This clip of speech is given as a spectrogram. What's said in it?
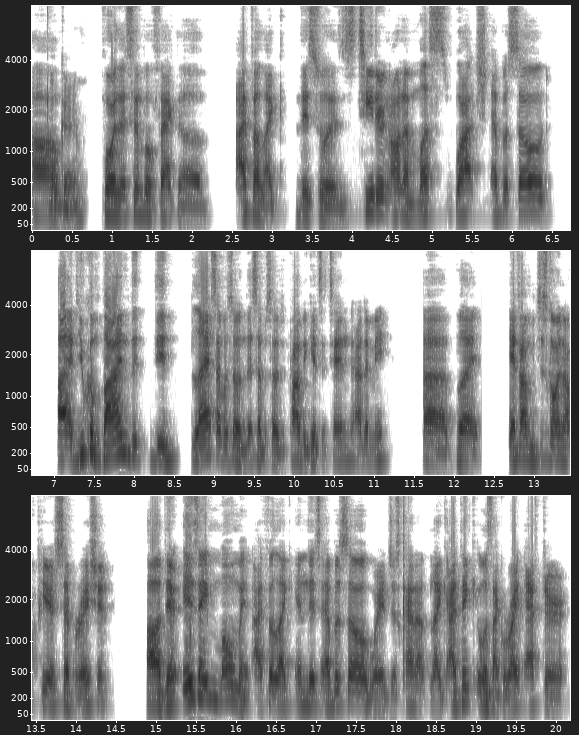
Um, okay. For the simple fact of I felt like this was teetering on a must watch episode. Uh, if you combine the, the last episode and this episode, it probably gets a 10 out of me. Uh, but if I'm just going off pure separation, uh, there is a moment I feel like in this episode where it just kind of like I think it was like right after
